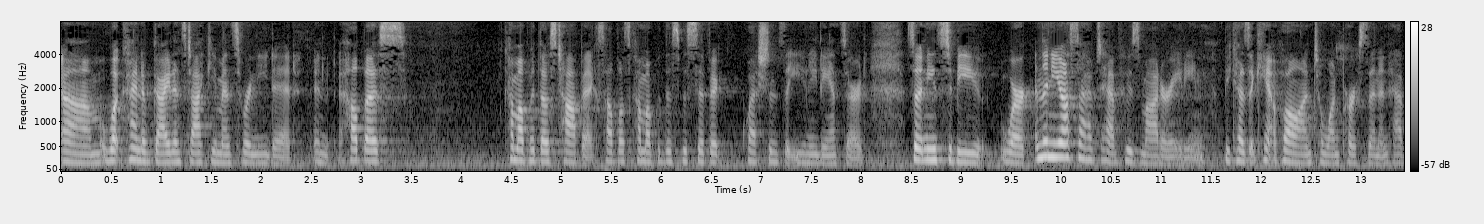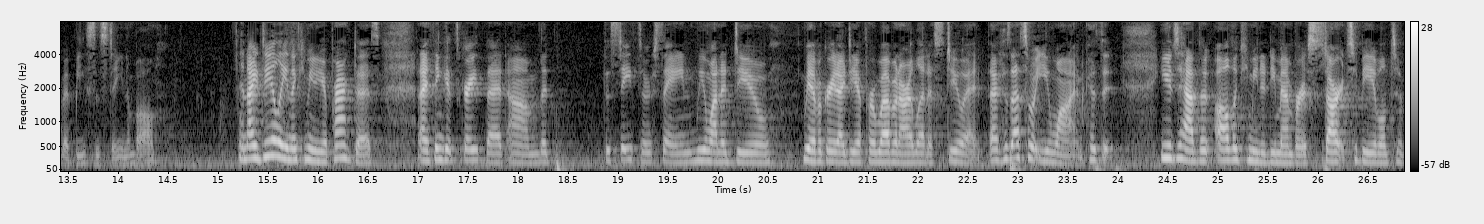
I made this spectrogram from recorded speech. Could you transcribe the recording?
um, what kind of guidance documents were needed and help us come up with those topics, help us come up with the specific questions that you need answered. So it needs to be work. And then you also have to have who's moderating because it can't fall onto one person and have it be sustainable. And ideally, in the community of practice, and I think it's great that um, the the states are saying we want to do we have a great idea for a webinar let us do it because that's what you want because you need to have the, all the community members start to be able to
